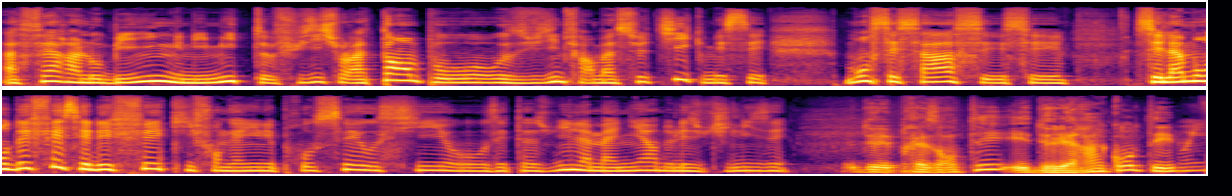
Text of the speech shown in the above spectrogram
à faire un lobbying limite fusil sur la tempe aux, usines pharmaceutiques. Mais c'est bon, c'est ça, c'est l'amour des faits, c'est les faits qui font gagner les procès aussi aux États-Unis, la manière de les utiliser. De les présenter et de les raconter. Oui,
